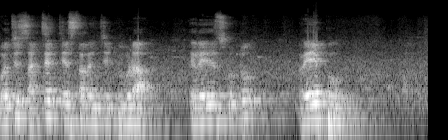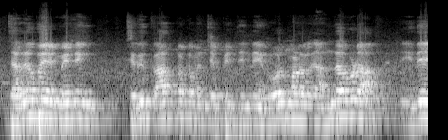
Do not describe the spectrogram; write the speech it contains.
వచ్చి సక్సెస్ చేస్తారని చెప్పి కూడా తెలియజేసుకుంటూ రేపు జరగబోయే మీటింగ్ చరిత్రాత్మకం అని చెప్పి దీన్ని రోల్ మోడల్గా అందరూ కూడా ఇదే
